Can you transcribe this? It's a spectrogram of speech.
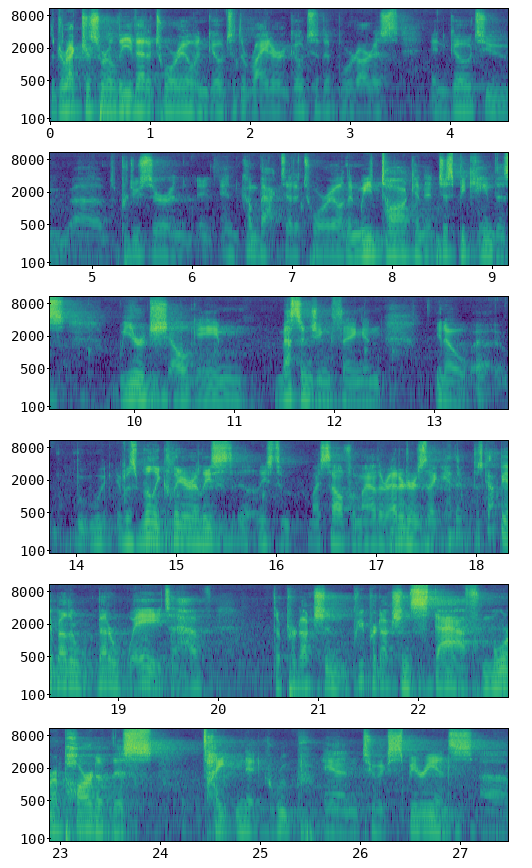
the director sort of leave editorial and go to the writer, go to the board artist, and go to uh, the producer and, and come back to editorial. And then we'd talk, and it just became this weird shell game messaging thing. And, you know, uh, it was really clear, at least, at least to myself and my other editors, like, hey, there, there's got to be a better, better way to have the production, pre-production staff more a part of this tight-knit group and to experience uh,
